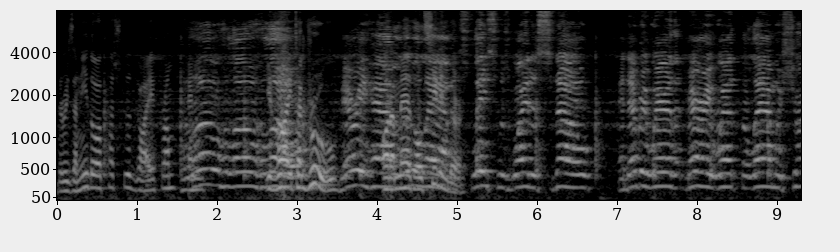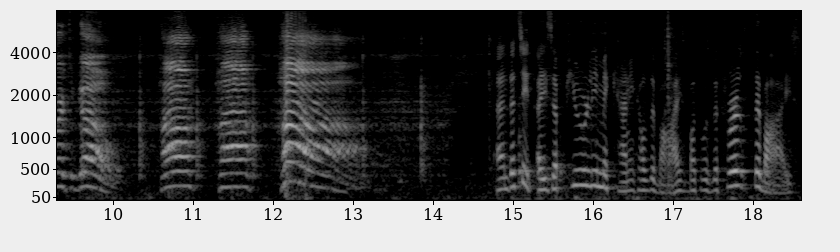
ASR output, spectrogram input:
There is a needle attached to the diaphragm. Hello, hello, hello. You write a groove on a metal cylinder. Its fleece was white as snow, and everywhere that Mary went, the lamb was sure to go. Ha, ha, ha! And that's it. It's a purely mechanical device, but was the first device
